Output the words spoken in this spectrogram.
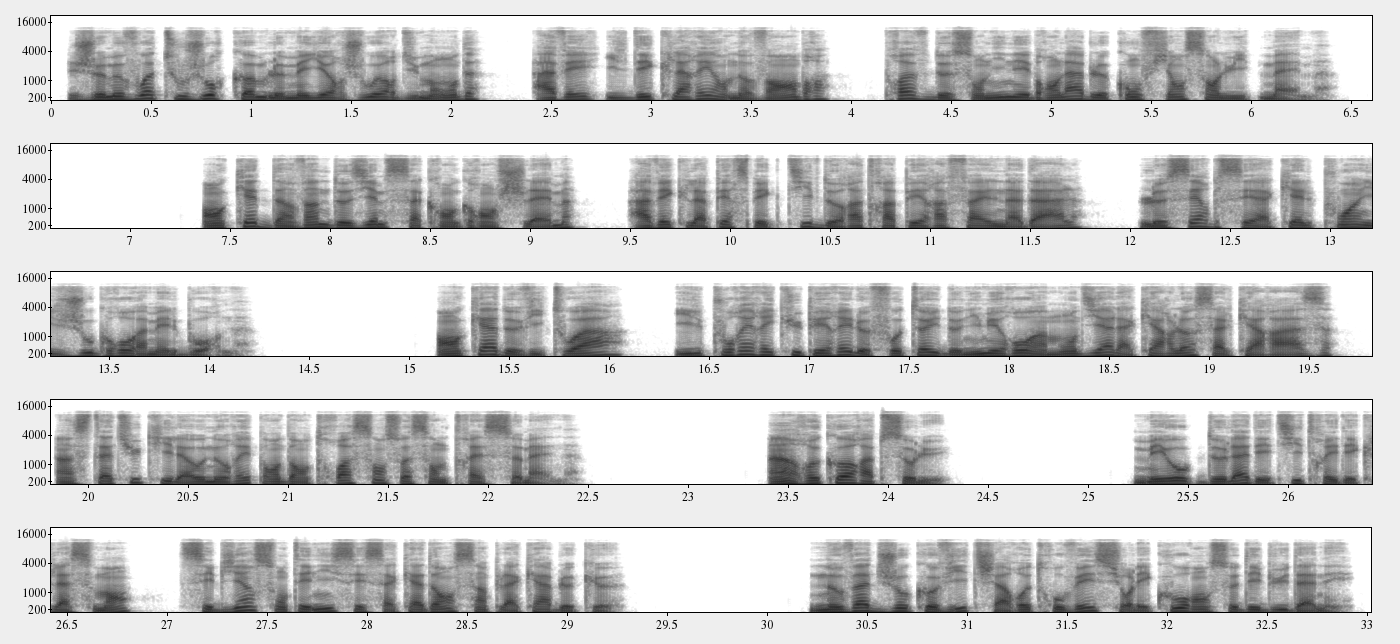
Je me vois toujours comme le meilleur joueur du monde, avait-il déclaré en novembre, preuve de son inébranlable confiance en lui-même. En quête d'un 22e sacre Grand Chelem, avec la perspective de rattraper Rafael Nadal, le Serbe sait à quel point il joue gros à Melbourne. En cas de victoire, il pourrait récupérer le fauteuil de numéro 1 mondial à Carlos Alcaraz, un statut qu'il a honoré pendant 373 semaines. Un record absolu. Mais au-delà des titres et des classements, c'est bien son tennis et sa cadence implacable que Novak Djokovic a retrouvé sur les cours en ce début d'année.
